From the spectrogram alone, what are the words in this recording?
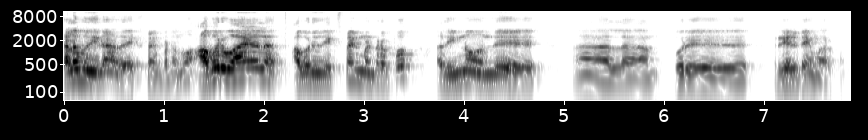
தளபதி தான் அதை எக்ஸ்பிளைன் பண்ணணும். அவர் வாயால் அவர் எக்ஸ்பிளைன் பண்ணுறப்போ அது இன்னும் வந்து ஒரு ரியல் டைமாக இருக்கும்.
